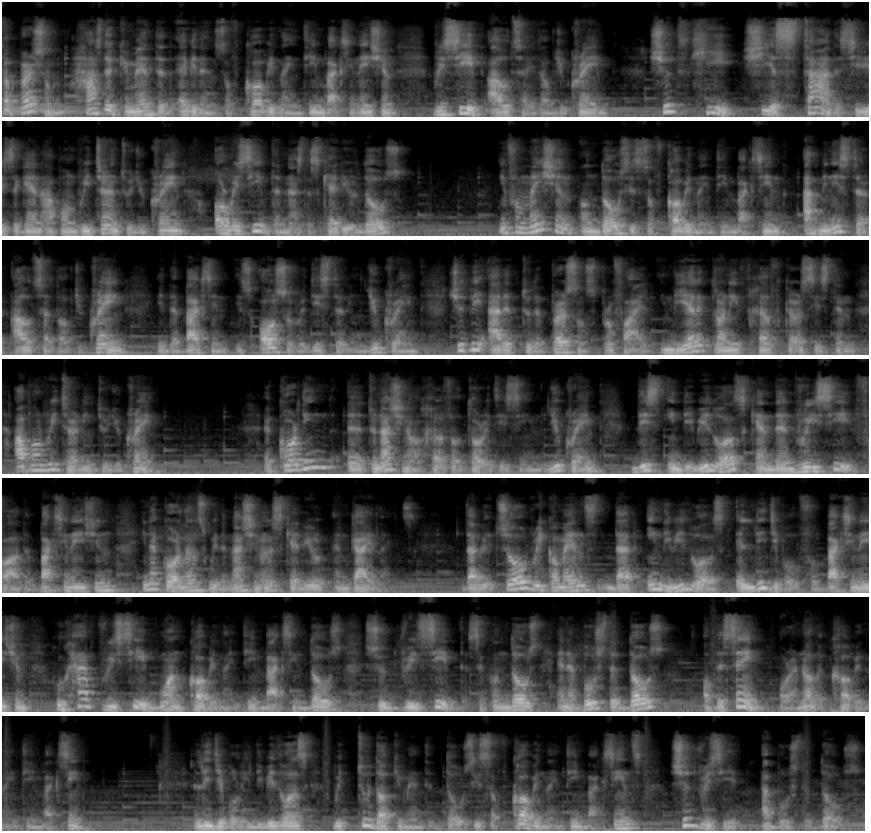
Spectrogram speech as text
If a person has documented evidence of COVID 19 vaccination received outside of Ukraine, should he she start the series again upon return to Ukraine or receive the next scheduled dose? Information on doses of COVID 19 vaccine administered outside of Ukraine, if the vaccine is also registered in Ukraine, should be added to the person's profile in the electronic healthcare system upon returning to Ukraine. According uh, to national health authorities in Ukraine, these individuals can then receive further vaccination in accordance with the national schedule and guidelines. WHO recommends that individuals eligible for vaccination who have received one COVID 19 vaccine dose should receive the second dose and a booster dose of the same or another COVID 19 vaccine. Eligible individuals with two documented doses of COVID 19 vaccines should receive a booster dose.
